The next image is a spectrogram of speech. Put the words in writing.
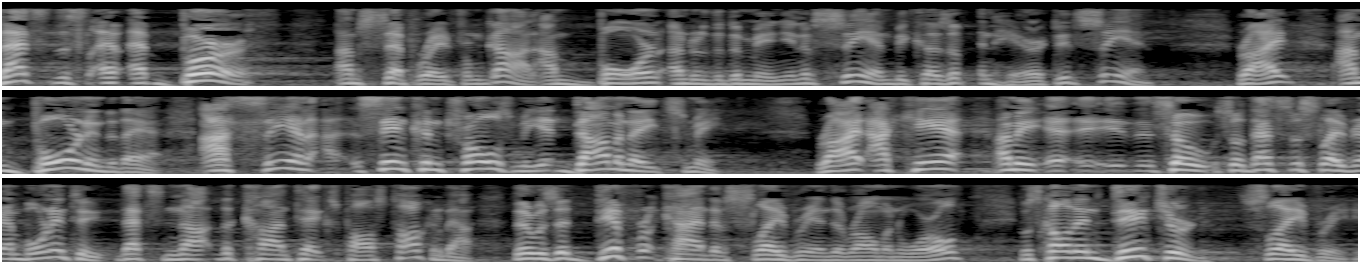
That's the, at birth, I'm separated from God. I'm born under the dominion of sin because of inherited sin, right? I'm born into that. I sin, sin controls me. It dominates me, right? I can't, I mean, eh, eh, eh, so, so that's the slavery I'm born into. That's not the context Paul's talking about. There was a different kind of slavery in the Roman world. It was called indentured slavery.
